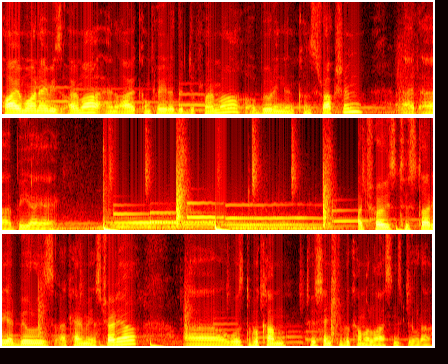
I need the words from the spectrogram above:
Hi, my name is Omar and I completed the Diploma of Building and Construction at uh, BAA. I chose to study at Builders Academy Australia uh, was to become, to essentially become a licensed builder.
